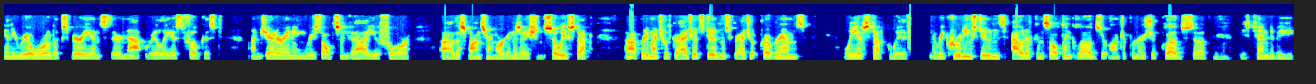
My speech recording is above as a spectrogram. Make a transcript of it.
any real world experience. They're not really as focused on generating results and value for uh, the sponsoring organization. So we've stuck uh, pretty much with graduate students, graduate programs. We have stuck with recruiting students out of consulting clubs or entrepreneurship clubs. So mm-hmm. these tend to be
